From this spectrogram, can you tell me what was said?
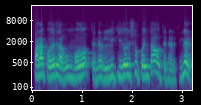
para poder de algún modo tener líquido en su cuenta o tener dinero.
